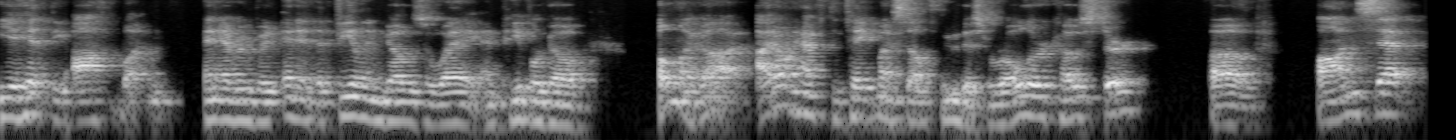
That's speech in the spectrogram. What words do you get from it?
you hit the off button and everybody and it, the feeling goes away and people go, "Oh my god, I don't have to take myself through this roller coaster of onset,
